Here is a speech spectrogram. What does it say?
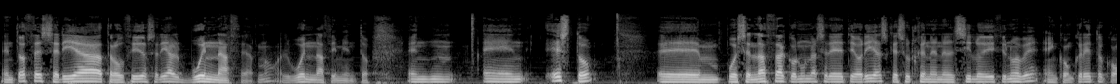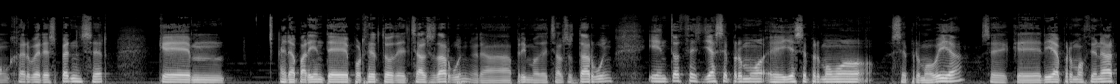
Entonces sería, traducido sería el buen nacer, ¿no? El buen nacimiento. En, en esto, eh, pues enlaza con una serie de teorías que surgen en el siglo XIX, en concreto con Herbert Spencer, que... era pariente, por cierto, de Charles Darwin, era primo de Charles Darwin, y entonces ya se, promo, eh, ya se, promo- se promovía, se quería promocionar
